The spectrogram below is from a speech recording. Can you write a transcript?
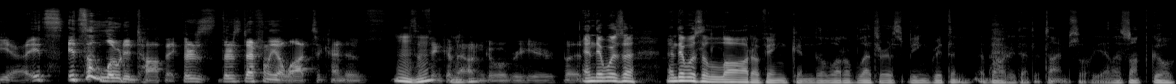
yeah, it's it's a loaded topic. There's there's definitely a lot to kind of mm-hmm, to think about mm-hmm. and go over here. But and there was a and there was a lot of ink and a lot of letters being written about it at the time. So yeah, let's not go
